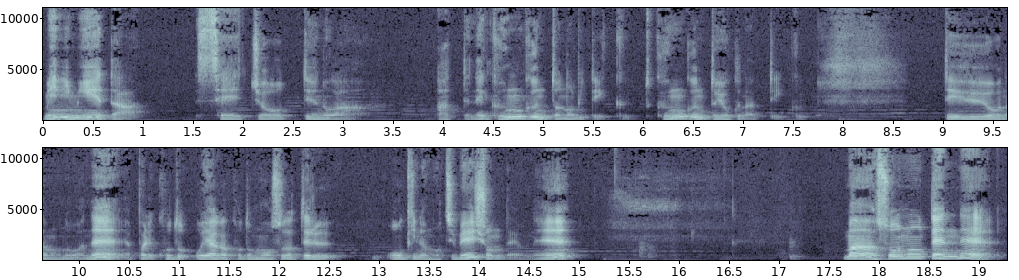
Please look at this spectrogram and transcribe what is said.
目に見えた成長っていうのがあってね、ぐんぐんと伸びていく。ぐんぐんと良くなっていく。っていうようなものはね、やっぱり子ど親が子供を育てる大きなモチベーションだよね。まあ、その点ね、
